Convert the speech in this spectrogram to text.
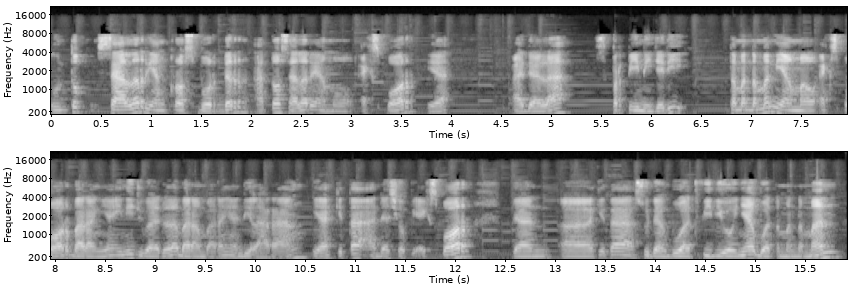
untuk seller yang cross border atau seller yang mau ekspor ya adalah seperti ini. Jadi teman-teman yang mau ekspor barangnya ini juga adalah barang-barang yang dilarang ya kita ada Shopee ekspor dan uh, kita sudah buat videonya buat teman-teman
